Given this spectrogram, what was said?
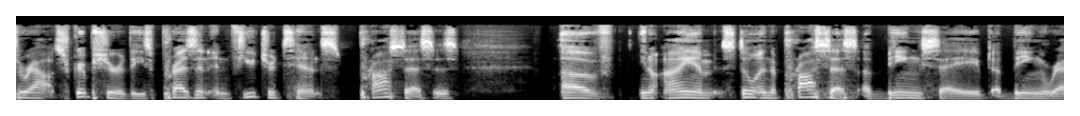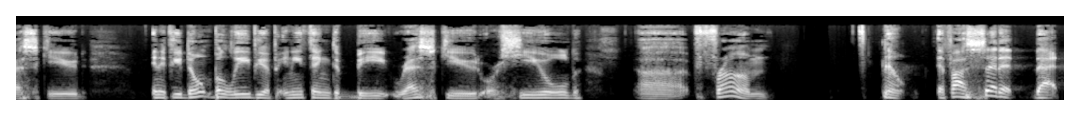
throughout scripture these present and future tense processes of, you know, I am still in the process of being saved, of being rescued. And if you don't believe you have anything to be rescued or healed uh, from, now, if I said it that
